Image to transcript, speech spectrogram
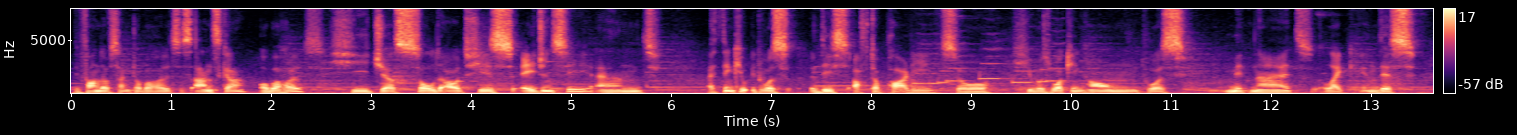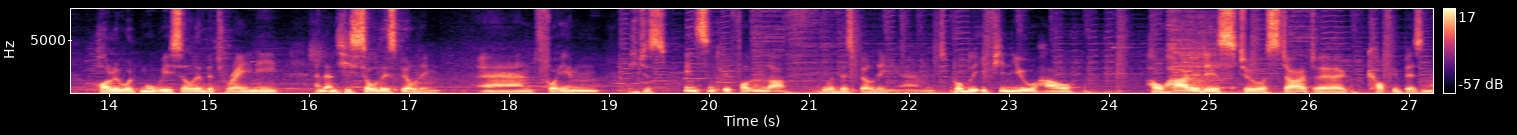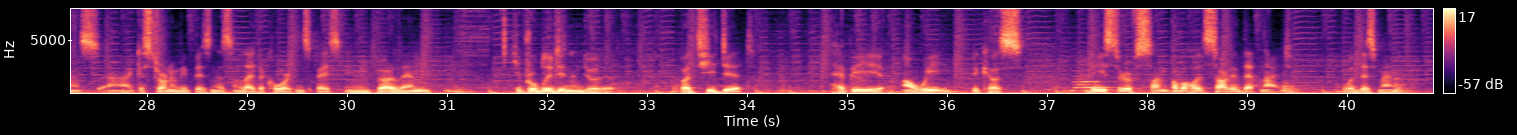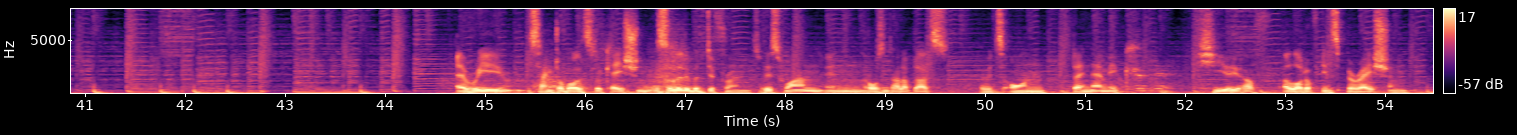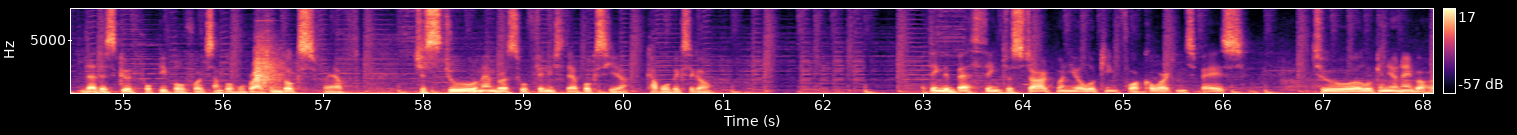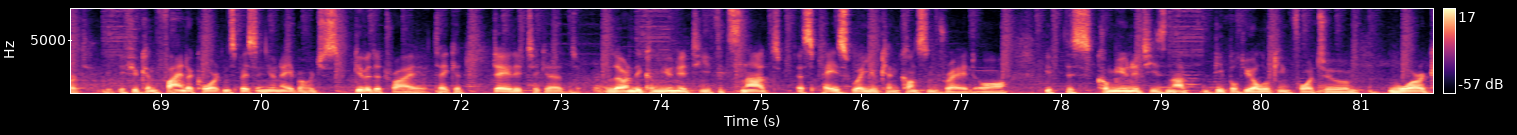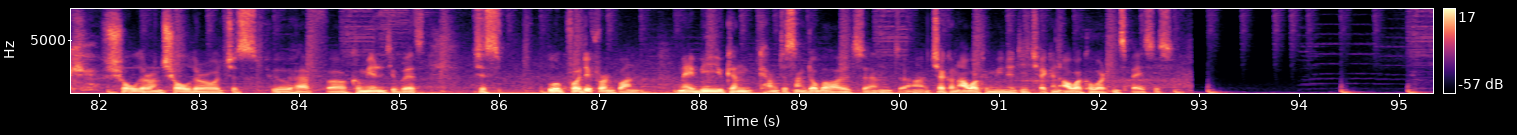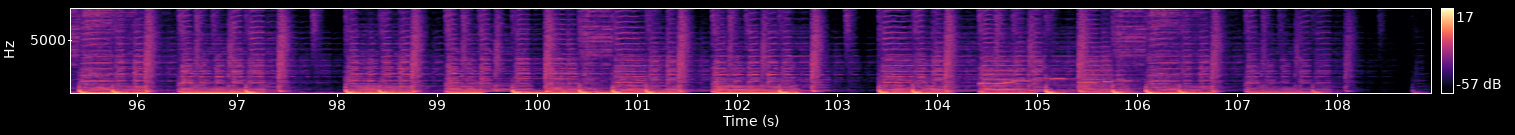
The founder of St. Oberholz is Ansgar Oberholz. He just sold out his agency and I think it was this after party. So he was walking home, it was midnight, like in this Hollywood movies, a little bit rainy, and then he saw this building and for him, he just instantly fell in love with this building. And probably if he knew how how hard it is to start a coffee business, a gastronomy business, and later co-working space in Berlin, he probably didn't do it. But he did. Happy are we because the history of St. Oberholz started that night with this man. Every. Oberholz location is a little bit different. This one in Rosenthaler Platz have its own dynamic. Here you have a lot of inspiration that is good for people, for example, who are writing books. We have just two members who finished their books here a couple of weeks ago. I think the best thing to start when you're looking for a co-working space to look in your neighborhood. If you can find a co-working space in your neighborhood, just give it a try. Take a daily ticket, learn the community. If it's not a space where you can concentrate or if this community is not people you're looking for to work shoulder on shoulder or just to have a community with, just look for a different one. Maybe you can come to St. Oberholz and uh, check on our community, check on our co-working spaces.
